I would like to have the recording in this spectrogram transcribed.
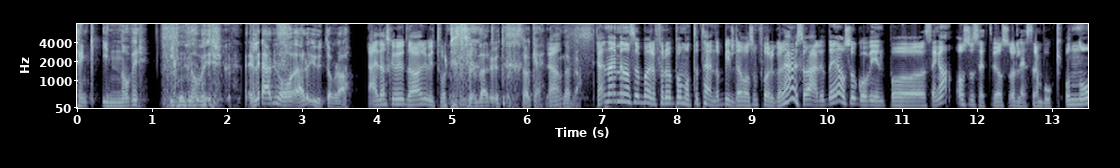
Tenk innover. Innover. Eller er det, lov, er det utover, da? Nei, da, vi, da er det utvortes. Da er det utvortes, Ok, Ja. men det er bra. Ja, nei, men altså, bare for å på en måte tegne opp bildet av hva som foregår her, så er det det, og så går vi inn på senga, og så setter vi oss og leser en bok. Og nå,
